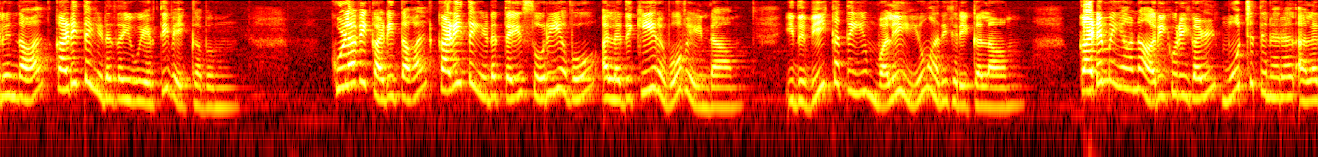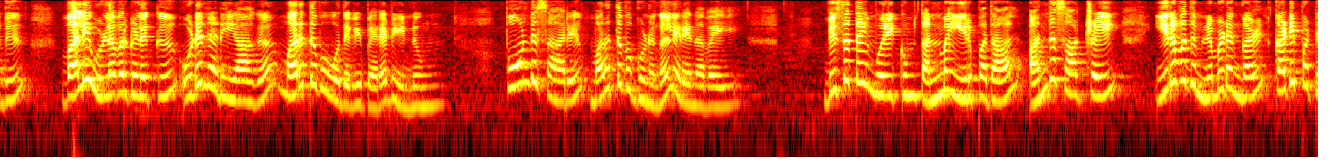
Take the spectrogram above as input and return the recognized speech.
இருந்தால் கடித்த இடத்தை உயர்த்தி வைக்கவும். குளவி கடித்தால் கடித்த இடத்தை சொரியவோ அல்லது கீறவோ வேண்டாம். இது வீக்கத்தையும் வலியையும் அதிகரிக்கலாம். கடுமையான அறிகுறிகள் மூச்சு திணறல் அல்லது வலி உள்ளவர்களுக்கு உடனடியாக மருத்துவ உதவி பெற வேண்டும். பூண்டு சாறு மருத்துவ குணங்கள் நிறைந்தவை. விஷத்தை முறிக்கும் தன்மை இருப்பதால் அந்த சாற்றை இருபது நிமிடங்கள் கடிப்பட்ட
